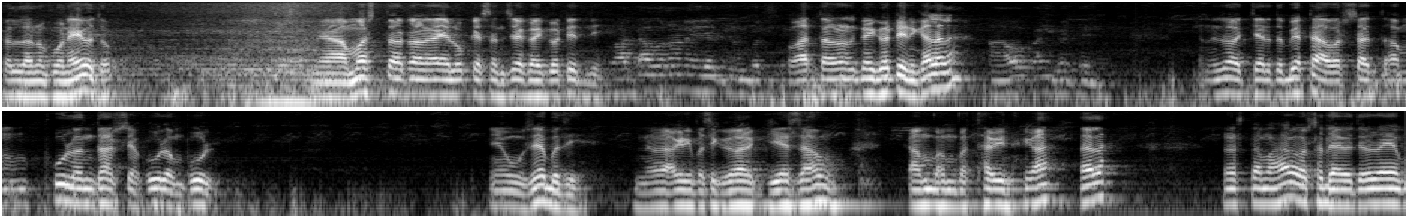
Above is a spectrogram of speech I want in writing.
સલ્લાનો ફોન આવ્યો હતો ને આ મસ્ત અટાણે એ લોકેશન છે કંઈ ઘટે જ નહીં. વાતાવરણ એક નંબર છે. વાતાવરણ કંઈ ઘટે નહીં કાલા હા હો કઈ ઘટે નહીં. અને જો અત્યારે તો બેઠા વરસાદ આમ ફૂલ અંધાર છે ફૂલ આમ ફૂલ. એવું છે બધી. ને હવે આગળ પછી ઘર ઘેર જાઉં કામ બામ બતાવીને હાલા રસ્તામાં સારો વરસાદ આવ્યો તો એમ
